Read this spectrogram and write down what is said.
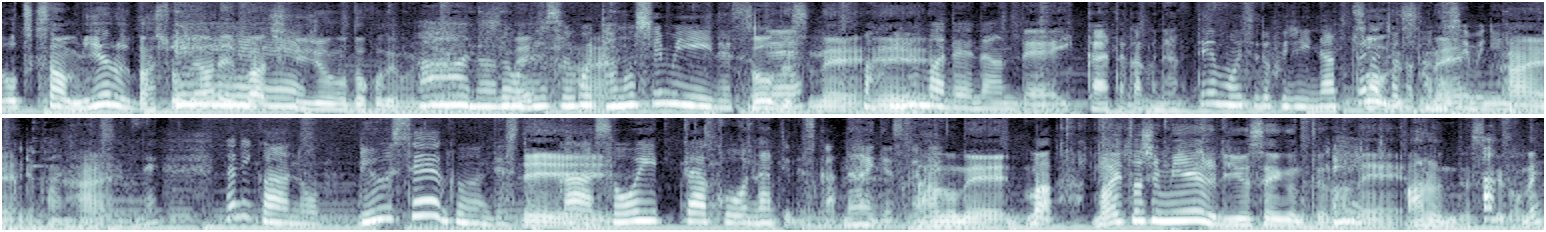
お月さん見える場所であれば、ええ地球上のどこでも見えああるんですね。なるほどすごいはい楽しみですね。そうですねまあ、ええ冬までなんで一回暖かくなってもう一度冬になったらちょっと楽しみになってくる感じですよね。何かあの流星群ですとか、ええそういったこうなんていうんですかないですかね？あのね、まあ毎年見える流星群っていうのはね、あるんですけどね。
